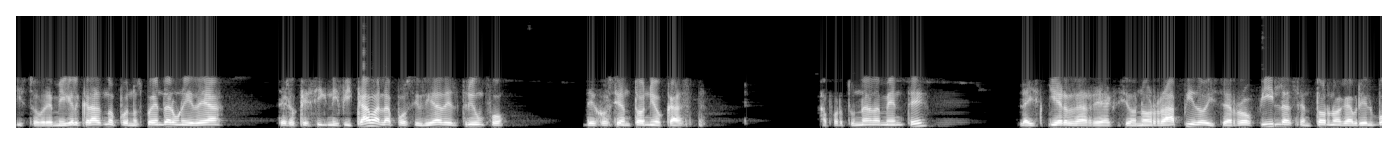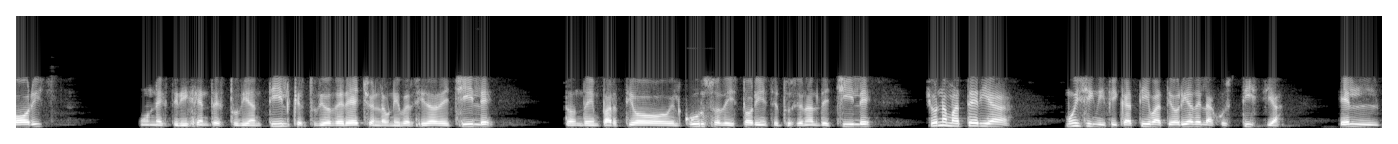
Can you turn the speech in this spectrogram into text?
y sobre Miguel Krasnov pues nos pueden dar una idea de lo que significaba la posibilidad del triunfo de José Antonio Cast. Afortunadamente, la izquierda reaccionó rápido y cerró filas en torno a Gabriel Boric, un exdirigente estudiantil que estudió Derecho en la Universidad de Chile, donde impartió el curso de Historia Institucional de Chile y una materia muy significativa, Teoría de la Justicia. Él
